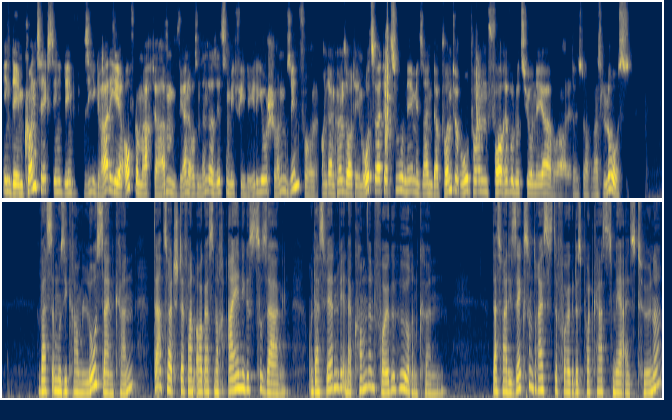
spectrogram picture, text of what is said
in dem Kontext, den, den Sie gerade hier aufgemacht haben, wäre eine Auseinandersetzung mit Fidelio schon sinnvoll. Und dann können Sie auch den Mozart dazu nehmen mit seinen Da Ponte-Opern, vorrevolutionär, aber da ist doch was los. Was im Musikraum los sein kann, dazu hat Stefan Orgas noch einiges zu sagen. Und das werden wir in der kommenden Folge hören können. Das war die 36. Folge des Podcasts Mehr als Töne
